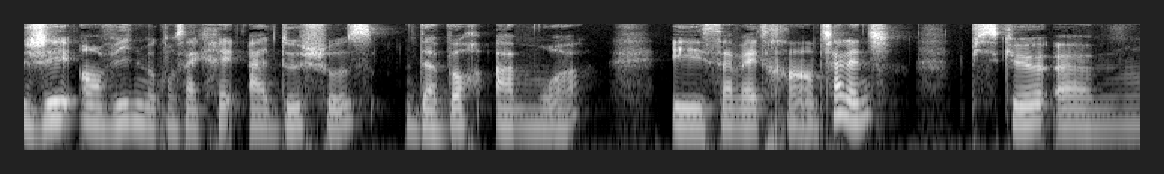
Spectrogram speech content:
j'ai envie de me consacrer à deux choses. D'abord à moi, et ça va être un challenge, puisque euh,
